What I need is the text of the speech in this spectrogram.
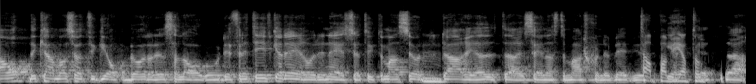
Ja, det kan vara så att vi går på båda dessa lag och definitivt gardera Udinese. Jag tyckte man såg mm. darriga ut där i senaste matchen. Det blev ju Tappa veto. där.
